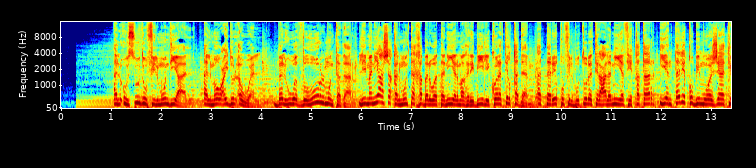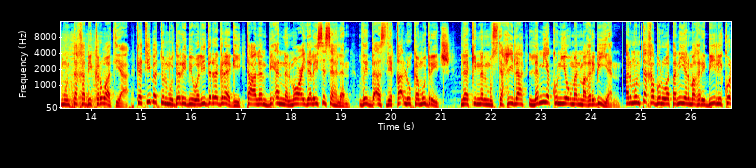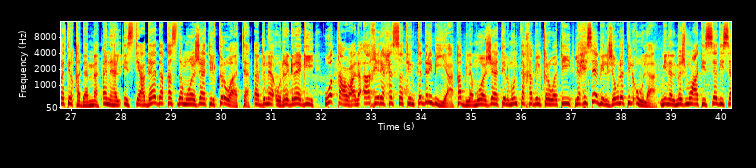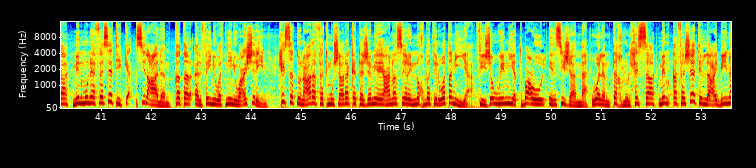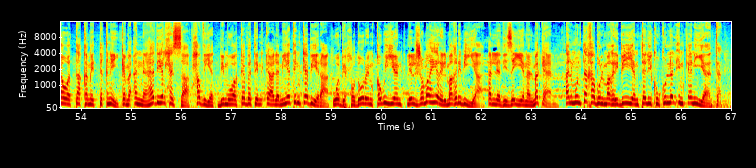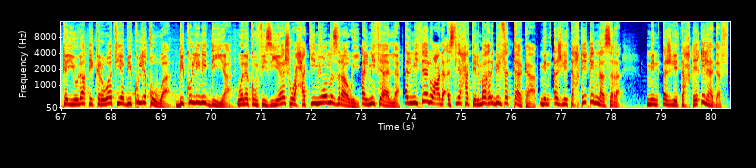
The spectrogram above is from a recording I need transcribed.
الأسود في المونديال الموعد الأول. بل هو الظهور المنتظر لمن يعشق المنتخب الوطني المغربي لكرة القدم. الطريق في البطولة العالمية في قطر ينطلق بمواجهة منتخب كرواتيا. كتيبة المدرب وليد الرجراجي تعلم بأن الموعد ليس سهلا. ضد أصدقاء لوكا مودريتش لكن المستحيل لم يكن يوما مغربيا. المنتخب الوطني المغربي لكرة القدم أنهى الاستعداد قصد مواجهة الكروات. أبناء الرجراجي وقعوا على آخر حصة تدريبية قبل مواجهة المنتخب الكرواتي لحساب الجولة الأولى من المجموعة السادسة من منافسات كأس العالم قطر 2022 حصة عرفت مشاركة جميع عناصر النخبة الوطنية في جو يطبعه الانسجام ولم تخلو الحصة من قفشات اللاعبين والطاقم التقني كما أن هذه الحصة حظيت بمواكبة إعلامية كبيرة وبحضور قوي للجماهير المغربية الذي زين المكان. المنتخب المغربي يمتلك كل الإمكانيات كي يلاقي كرواتيا بكل قوة بكل ندية ولكم في زياش وحكيم ومزراوي. المثال المثال على أسلحة المغرب الفتاكة من أجل تحقيق النصر من أجل تحقيق الهدف.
